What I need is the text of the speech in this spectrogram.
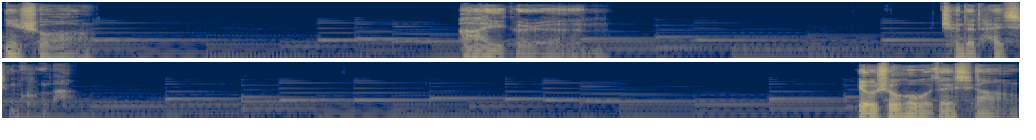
你说，爱一个人真的太辛苦了。有时候我在想，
